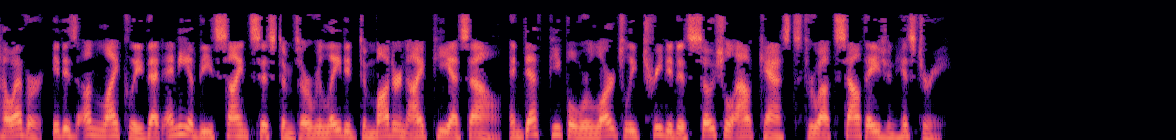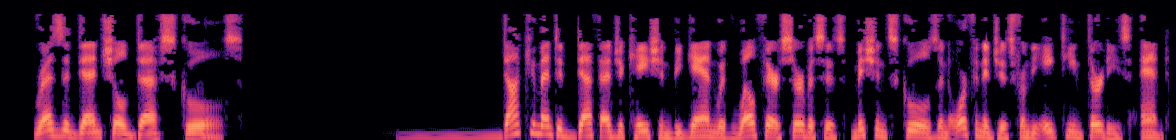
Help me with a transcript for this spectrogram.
However, it is unlikely that any of these sign systems are related to modern IPSL, and deaf people were largely treated as social outcasts throughout South Asian history. Residential deaf schools Documented deaf education began with welfare services, mission schools and orphanages from the 1830s, and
